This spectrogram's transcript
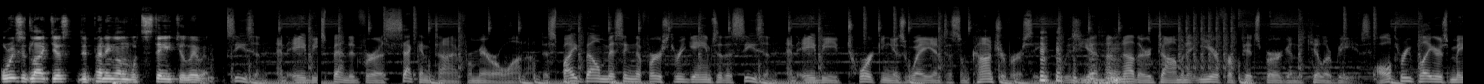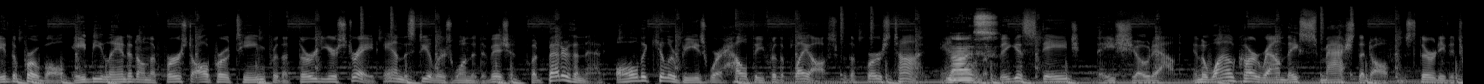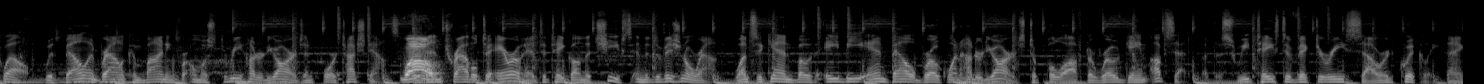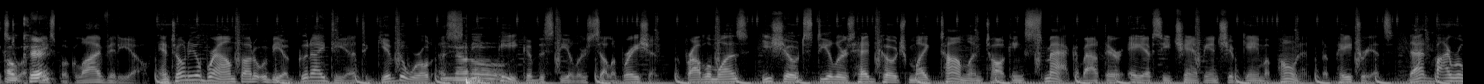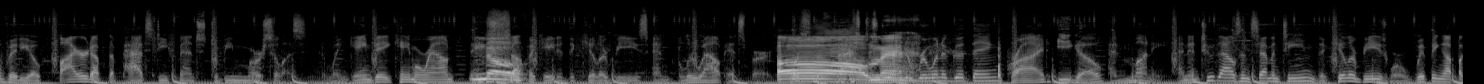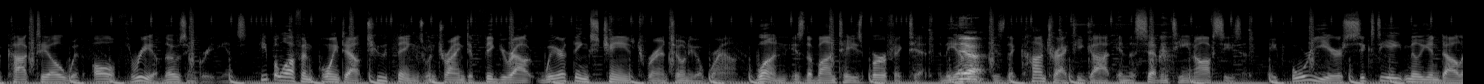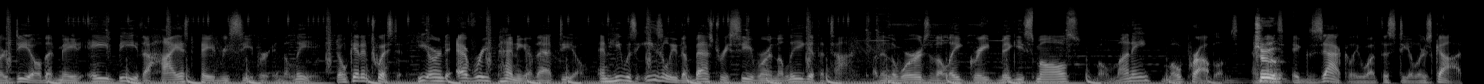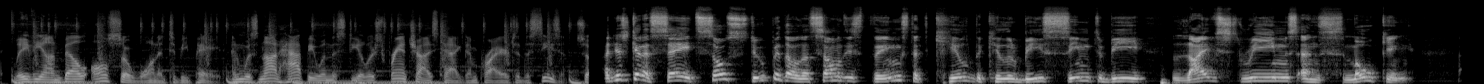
Or is it like just depending on what state you live in? season, and AB suspended for a second time for marijuana. Despite Bell missing the first three games of the season and AB twerking his way into some controversy, it was yet another dominant year for Pittsburgh and the Killer Bees. All three players made the Pro Bowl, AB landed on the first All Pro team for the third year straight, and the Steelers won the division. But better than that, all the Killer Bees were healthy for the playoffs for the first time. And Nice. on the biggest stage, they showed out. In the wild card round, they smashed the Dolphins 30 to 12, with Bell and Brown combining for almost 300 yards and four touchdowns. Wow. They then traveled to Arrowhead to take on the Chiefs in the divisional round. Once again, both AB and Bell broke 100 yards to pull off the road game upset, but the sweet taste of victory soured quickly thanks to a Facebook Live video. Antonio Brown thought it would be a good idea to give the world a No. sneak peek of the Steelers celebration. The problem was, he showed Steelers head coach Mike Tomlin talking smack about their AFC Championship game opponent, the Patriots. That viral video fired up the Pats defense to be merciless. And when game day came around, they No. suffocated the Killer Bees and blew out Pittsburgh. Oh, What's the fastest way man. to ruin a good thing? Pride, ego, and money. And in 2017, the Killer Bees were whipping up a cocktail with all three of those ingredients. People often point out two things when trying to figure out where things changed for Antonio Brown. One is the Vontaze Burfict hit, and the other Yeah. is the contract he got in the 17 offseason. A four-year, $68 million deal that made AB the highest paid receiver in the league. Don't get it twisted. He earned every penny of that deal, and he was easily the best receiver in the league at the time. But in the words of the late great Biggie Smalls, mo money, mo problems. And True. That's exactly what the Steelers got. Le'Veon Bell also wanted to be paid and was not happy when the Steelers franchise tagged him prior to the season. So I just gotta say, it's so stupid though that some of these things that killed the Killer Bees seem to be live streams and smoking.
